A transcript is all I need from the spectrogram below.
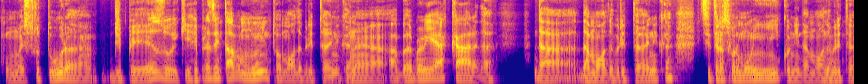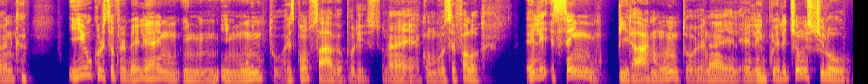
com uma estrutura de peso e que representava muito a moda britânica, né? A Burberry é a cara da, da, da moda britânica, se transformou em ícone da moda britânica. E o Christopher Bailey é em, em, em muito responsável por isso, né? É como você falou. Ele, sem pirar muito, né? Ele, ele, ele tinha um estilo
